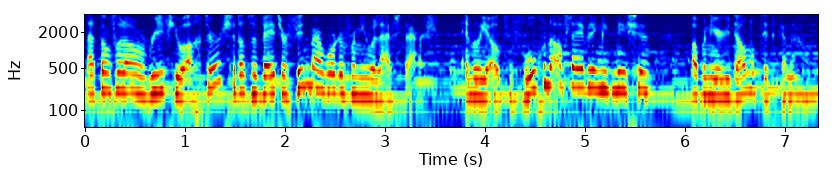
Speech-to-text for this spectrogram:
Laat dan vooral een review achter, zodat we beter vindbaar worden voor nieuwe luisteraars. En wil je ook de volgende aflevering niet missen? Abonneer je dan op dit kanaal.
